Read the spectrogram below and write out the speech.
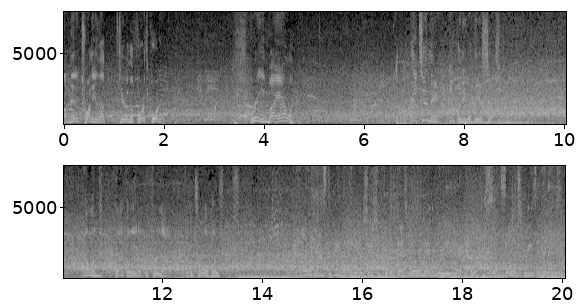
A minute 20 left here in the fourth quarter. Screen by Allen. That's in there. Anthony with the assist. Allen's got the lead up to three now for the Trailblazers. Allen has to be in the conversation for the best roll man in the league right now. Look, he sets silent screens and then he's an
